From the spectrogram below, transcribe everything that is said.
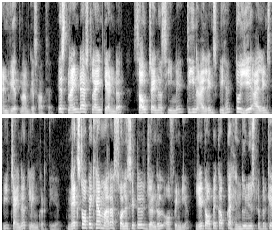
एंड वियतनाम के साथ है। इस नाइन डैश लाइन के अंडर साउथ चाइना सी में तीन आइलैंड्स भी हैं तो ये आइलैंड्स भी चाइना क्लेम करती है। नेक्स्ट टॉपिक है हमारा सॉलिसिटर जनरल ऑफ़ इंडिया ये टॉपिक आपका हिंदू न्यूज़पेपर के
